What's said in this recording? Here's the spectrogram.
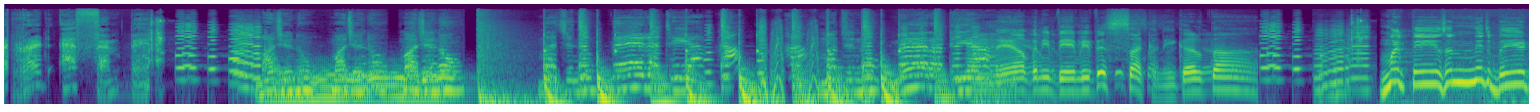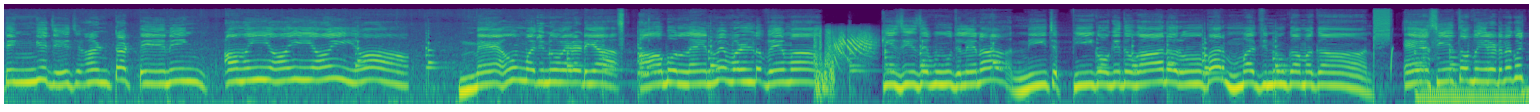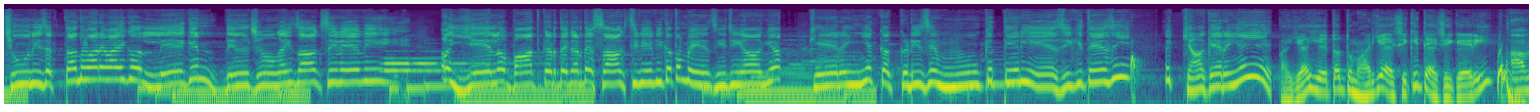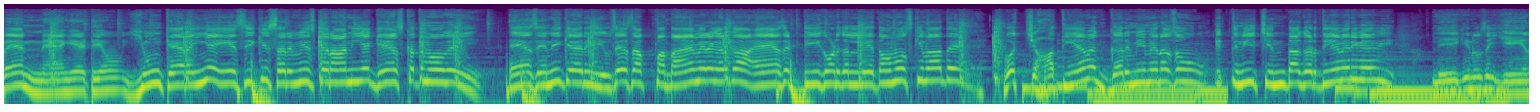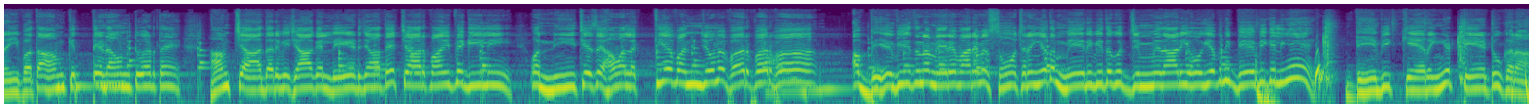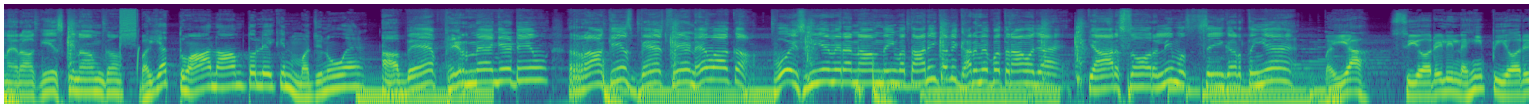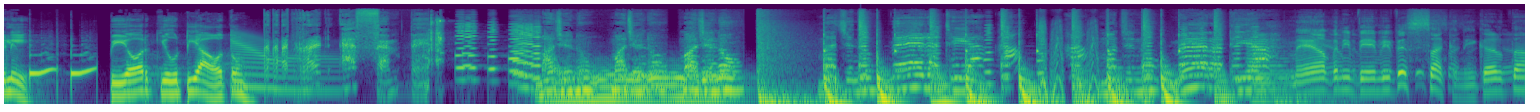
Red F M पे। मजनू मजनू मजनू। मजनू मेरा थिया हाँ, हाँ। मजनू मेरा दिया मैं अपनी बेबी पे शक नहीं करता। My patient is waiting, it is entertaining. आई आई आई आ। मैं हूँ मजनू मेरडिया आप लाइन में वर्ल्ड फ़ेमस किसी से पूछ लेना नीचे पीकों की दुकान और ऊपर मजनू का मकान। ऐसे तो मेरठ में कोई छू नहीं सकता तुम्हारे भाई को लेकिन दिल छू गई साक्षी बेबी। और ये लो बात करते करते साक्षी बेबी का तो मैसेज ही आ गया। कह रही है ककड़ी से मुँह के तेरी ऐसी की तैसी। ए, क्या कह रही है ये? भैया ये तो तुम्हारी ऐसी की तैसी कह रही। अबे नेगेटिव यूँ कह रही है एसी की सर्विस करानी है गैस खत्म हो गई। ऐसे नहीं कह रही उसे सब पता है मेरे घर का। ऐसे टी कोड कर लेता हूँ मैं उसकी बात। है वो चाहती है मैं गर्मी में ना सोऊं। इतनी चिंता करती है मेरी बेबी। लेकिन उसे ये नहीं पता हम कितने डाउन टू अर्थ हैं। हम चादर बिछा के लेट जाते हैं चार पाई पे गीली। और नीचे से हवा लगती है, पंजों में फर फर फर अब बेबी इतना मेरे बारे में सोच रही है तो मेरी भी तो कुछ ज़िम्मेदारी होगी अपनी बेबी के लिए। बेबी कह रही है टेटू कराना है राकेश के नाम का। भैया तुम्हारा नाम तो लेकिन मजनू है। अबे फिर नेगेटिव राकेश बेस्ट फ्रेंड है वहाँ का वो इसलिए मेरा नाम नहीं बता रही कभी घर में पतरा हो जाए। प्यार सोरली मुझसे ही करती है। भैया सियोरिली नहीं पियोरिली। प्योर क्यूटिया हो तुम। रेड एफ़ एम पे। मजनू मजनू मजनू। मजनू मेरा थिया हाँ, हाँ। मैं अपनी बेबी पे शक नहीं करता।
